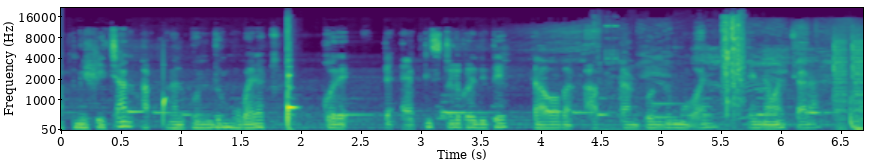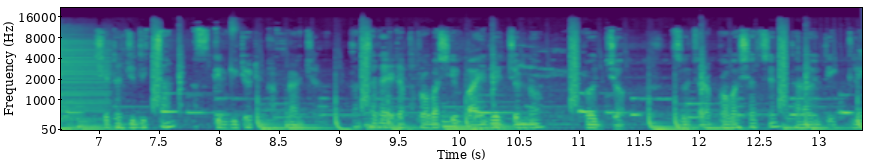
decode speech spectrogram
আপনি কি চান আপনার বন্ধুর মোবাইল করে একটা অ্যাপ ইনস্টল করে দিতে? তাও আবার আপনার বন্ধুর মোবাইল নেওয়ার ছাড়া সেটা যদি চান, আজকের ভিডিওটি আপনার জন্য। তাছাড়া এটা প্রবাসী বাইরের জন্য প্রযোজ্য। সো যারা প্রবাসী আছেন, তারা দেখলে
